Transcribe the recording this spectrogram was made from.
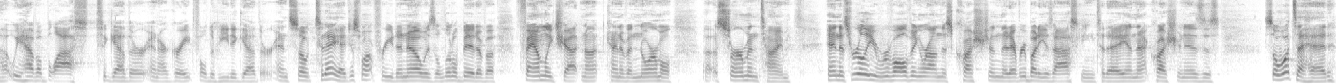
uh, we have a blast together and are grateful to be together. And so today, I just want for you to know is a little bit of a family chat, not kind of a normal uh, sermon time. And it's really revolving around this question that everybody is asking today. And that question is, is so what's ahead?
